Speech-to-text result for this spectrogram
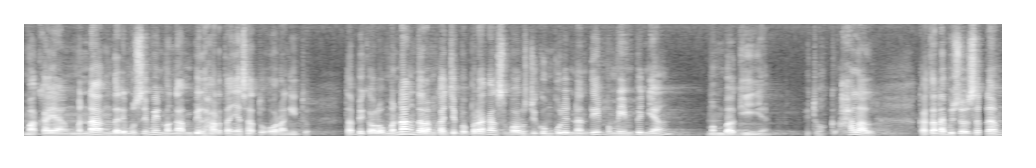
maka yang menang dari muslimin mengambil hartanya satu orang itu. Tapi kalau menang dalam kancah peperangan semua harus dikumpulin nanti pemimpin yang membaginya. Itu halal. Kata Nabi SAW,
